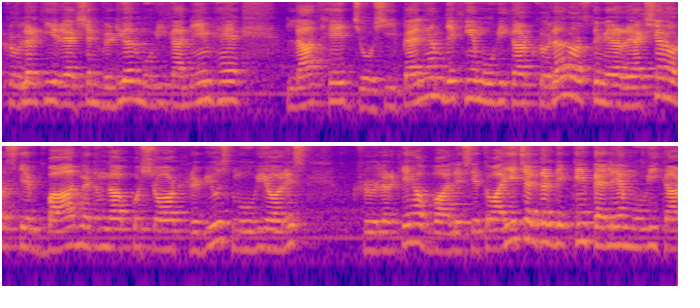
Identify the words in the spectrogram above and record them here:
ट्रेलर की रिएक्शन वीडियो और मूवी का नेम है लाथे जोशी। पहले हम देखेंगे मूवी का ट्रेलर और उस पर मेरा रिएक्शन और उसके बाद मैं दूँगा आपको शॉर्ट रिव्यूज़ मूवी और इस ट्रेलर के हवाले से। तो आइए चलकर देखते हैं पहले हम मूवी का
